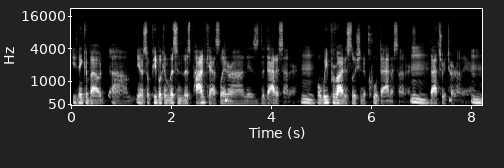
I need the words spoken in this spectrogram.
You think about, um, you know, so people can listen to this podcast later on is the data center. Mm. Well, we provide a solution to cool data centers. Mm. That's return on air.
